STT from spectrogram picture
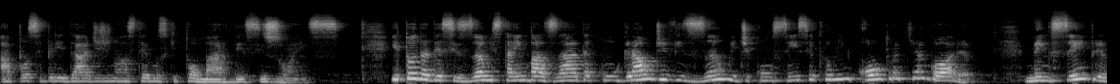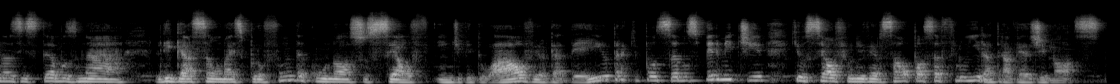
a possibilidade de nós termos que tomar decisões. E toda decisão está embasada com o grau de visão e de consciência que eu me encontro aqui agora. Nem sempre nós estamos na ligação mais profunda com o nosso self individual, verdadeiro, para que possamos permitir que o self universal possa fluir através de nós.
